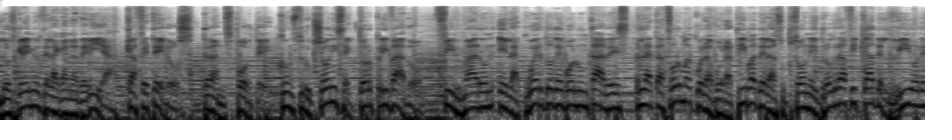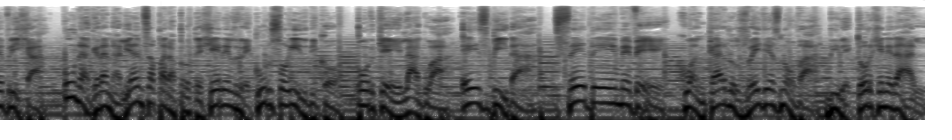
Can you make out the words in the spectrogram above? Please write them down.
los gremios de la ganadería, cafeteros, transporte, construcción y sector privado firmaron el Acuerdo de Voluntades, plataforma colaborativa de la subzona hidrográfica del río Lebrija. Una gran alianza para proteger el recurso hídrico, porque el agua es vida. CDMV, Juan Carlos Reyes Nova, director general.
